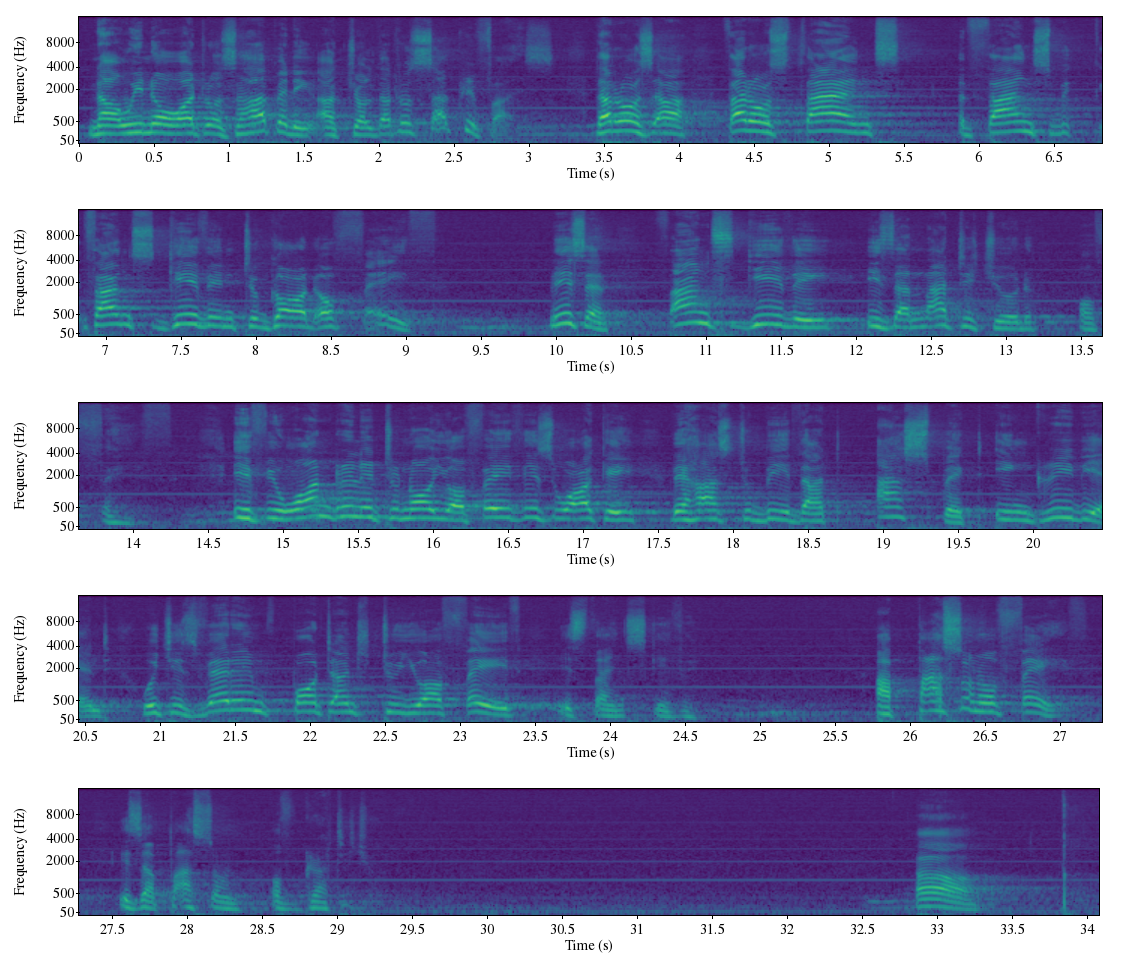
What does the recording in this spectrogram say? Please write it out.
Now we know what was happening actually. That was sacrifice. That was, uh, that was thanks thanks, thanksgiving to God of faith. Listen, thanksgiving is an attitude of faith. If you want really to know your faith is working, there has to be that aspect, ingredient, which is very important to your faith, is thanksgiving. A person of faith is a person of gratitude. Oh,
